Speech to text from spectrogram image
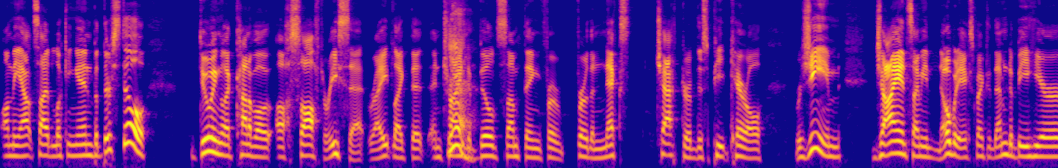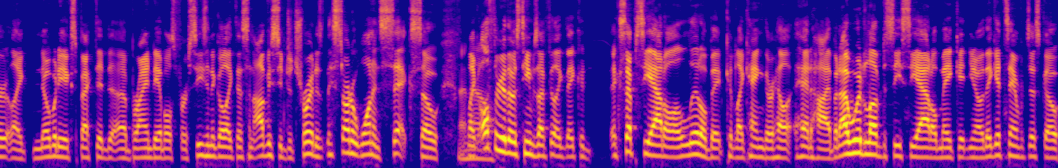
on the outside looking in, but they're still doing like kind of a, a soft reset, right? Like that and trying to build something for for the next chapter of this Pete Carroll regime Giants, I mean, nobody expected them to be here. Like nobody expected uh, Brian Daboll's first season to go like this, and obviously Detroit is they started one and six. So like all three of those teams, I feel like they could, except Seattle a little bit, could like hang their he- head high. But I would love to see Seattle make it. You know, they get San Francisco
